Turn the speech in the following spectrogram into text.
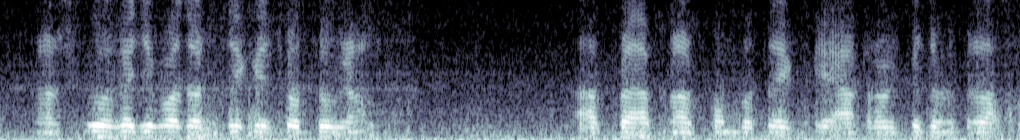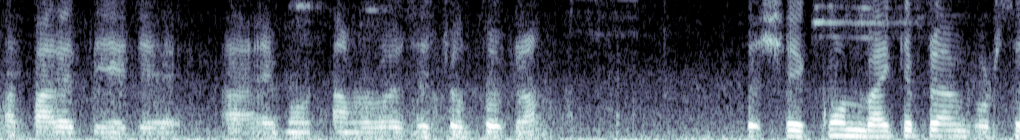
আপনার সুয়াগাজী বাজার থেকে চোদ্দ গ্রাম আর প্রায় আপনার পনেরো থেকে আঠারো কিলোমিটার রাস্তা পাড়ে দিয়ে যে এই মুহূর্তে আমরা রয়েছে চোদ্দ গ্রাম। তো সে কোন বাইকে প্রেম করছে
